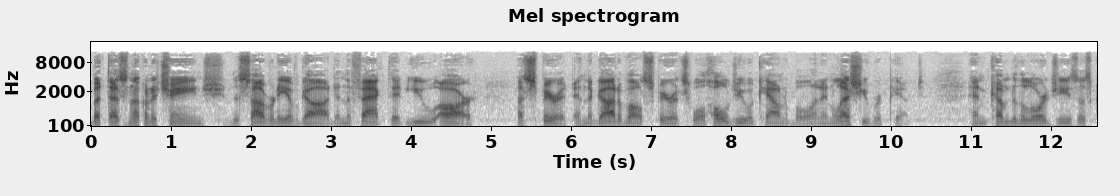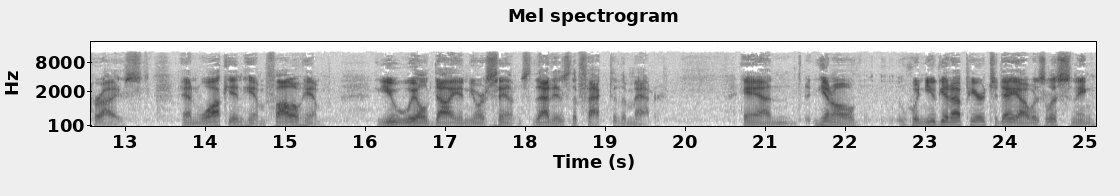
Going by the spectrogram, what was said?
but that's not going to change the sovereignty of God and the fact that you are a spirit, and the God of all spirits will hold you accountable. And unless you repent, and come to the Lord Jesus Christ and walk in Him, follow Him, you will die in your sins. That is the fact of the matter. And, you know, when you get up here today, I was listening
